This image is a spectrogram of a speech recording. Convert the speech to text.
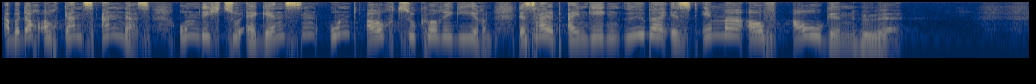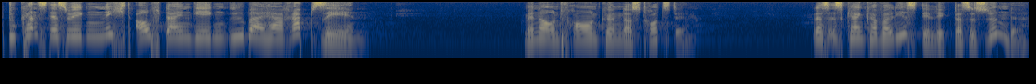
aber doch auch ganz anders, um dich zu ergänzen und auch zu korrigieren. Deshalb ein Gegenüber ist immer auf Augenhöhe. Du kannst deswegen nicht auf dein Gegenüber herabsehen. Männer und Frauen können das trotzdem. Das ist kein Kavaliersdelikt, das ist Sünde.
